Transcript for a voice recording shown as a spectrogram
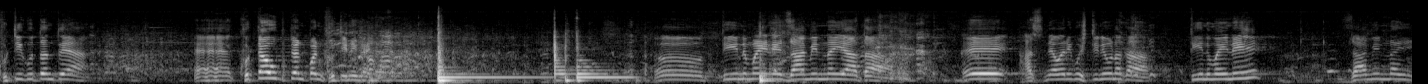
खुटी गुतन त्या. खुटा उपटन पण खुटी निघायची हो तीन महिने जामीन नाही आता. हे हसण्यावारी गोष्टी नेऊ नका. तीन महिने जामीन नाही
